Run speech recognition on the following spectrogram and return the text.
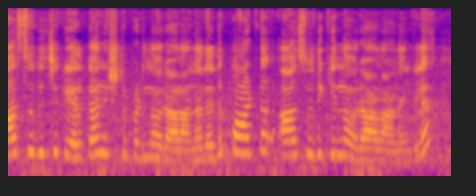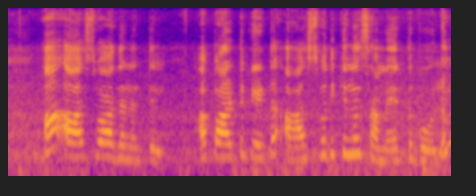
ആസ്വദിച്ച് കേൾക്കാൻ ഇഷ്ടപ്പെടുന്ന ഒരാളാണ്. അതായത് പാട്ട് ആസ്വദിക്കുന്ന ഒരാളാണെങ്കിൽ ആ ആസ്വാദനത്തിൽ ആ പാട്ട് കേട്ട് ആസ്വദിക്കുന്ന സമയത്ത് പോലും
